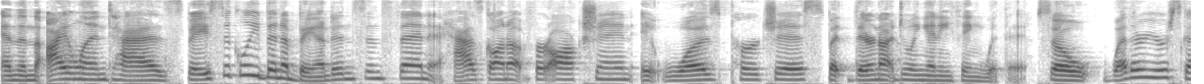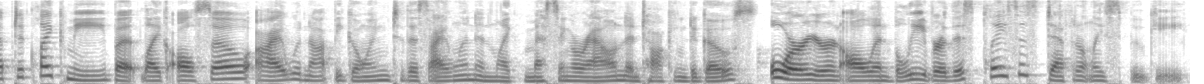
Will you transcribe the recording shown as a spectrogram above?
And then the island has basically been abandoned since then. It has gone up for auction. It was purchased, but they're not doing anything with it. So whether you're a skeptic like me, but like also, I would not be going to this island and like messing around and talking to ghosts, or you're an all in believer, this place is definitely spooky.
